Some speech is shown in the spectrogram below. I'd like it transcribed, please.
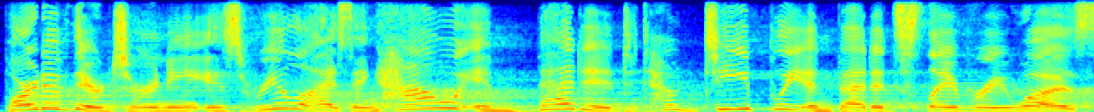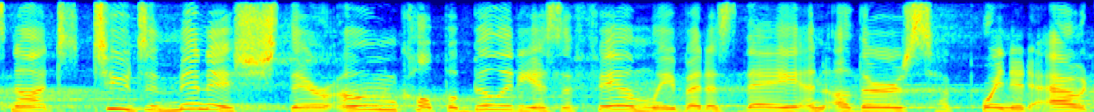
Part of their journey is realizing how embedded, how deeply embedded slavery was, not to diminish their own culpability as a family, but as they and others have pointed out,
